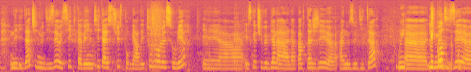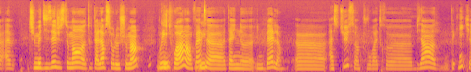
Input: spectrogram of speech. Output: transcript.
Nélida, tu nous disais aussi que tu avais une petite astuce pour garder toujours le sourire. Et euh, est-ce que tu veux bien la, la partager euh, à nos auditeurs Oui. Euh, Les tu, me disais, euh, tu me disais justement euh, tout à l'heure sur le chemin Oui. que toi, en fait, Oui. tu as une, une belle euh, astuce pour être euh, bien technique,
